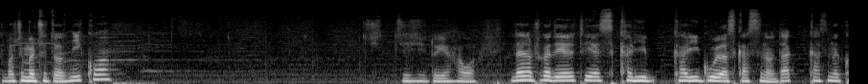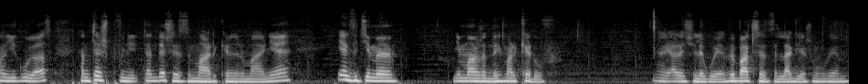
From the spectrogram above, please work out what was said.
Zobaczymy, czy to znikło. Gdzieś tu jechało. No, na przykład tu jest Kali, Caligulas Casino, tak? Casino Caligulas. Tam też, tam też jest marker normalnie. Jak widzimy, nie ma żadnych markerów. Ej, ale się leguje. Wybaczę te lagi, już mówiłem.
